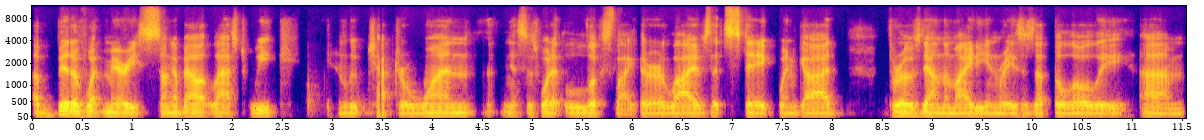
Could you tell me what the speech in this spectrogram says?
a bit of what Mary sung about last week in Luke chapter one. This is what it looks like. There are lives at stake when God throws down the mighty and raises up the lowly. Um,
